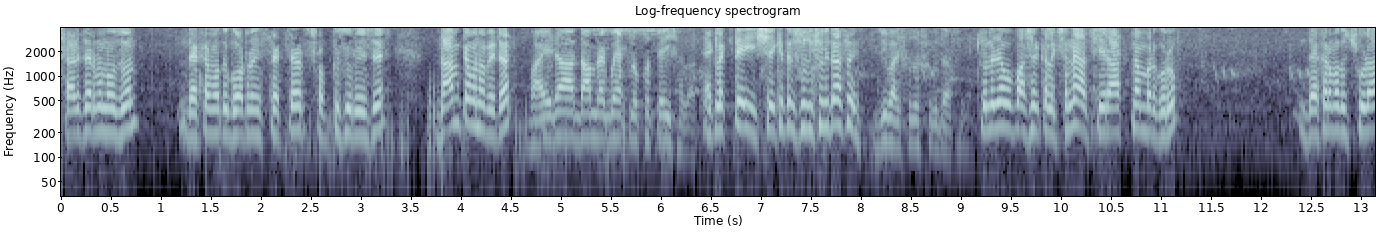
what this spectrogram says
সাড়ে চার মন ওজন। দেখার মতো গঠন স্ট্রাকচার সবকিছু রয়েছে। দাম কেমন হবে এটার? ভাই এটা দাম রাখব এক লক্ষ তেইশ হাজার। এক লাখ তেইশ সেক্ষেত্রে সুযোগ সুবিধা আছে? জি ভাই সুযোগ সুবিধা আছে। চলে যাব পাশের কালেকশনে আছে এর আট নাম্বার গরু। দেখার মতো চূড়া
